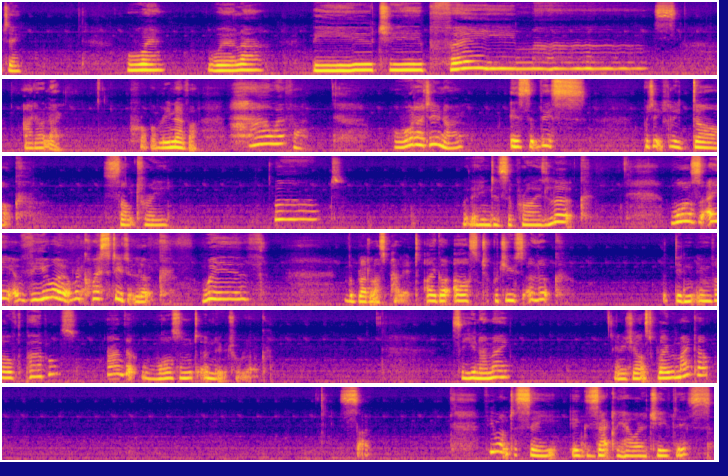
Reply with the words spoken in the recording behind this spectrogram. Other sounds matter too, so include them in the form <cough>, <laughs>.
Beauty. When will I be YouTube famous? I don't know. Probably never. However, what I do know is that this particularly dark, sultry, but with a hint of surprise look, was a viewer requested look with the Bloodlust palette. I got asked to produce a look that didn't involve the purples and that wasn't a neutral look. So, you know me. Any chance to play with makeup? So, if you want to see exactly how I achieved this,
